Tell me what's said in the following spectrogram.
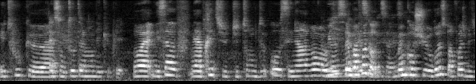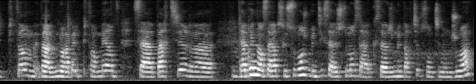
Et tout que euh, Elles sont totalement décuplées. Ouais, mais ça, mais après tu, tu tombes de haut, c'est énervant. Oui, vrai, parfois, quand, vrai, même quand je suis heureuse, parfois je me dis putain, mais- enfin je me rappelle putain merde, ça va partir. euh. Mhm. Et après non, ça va parce que souvent je me dis que ça justement ça, que ça va jamais partir ce sentiment de joie.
